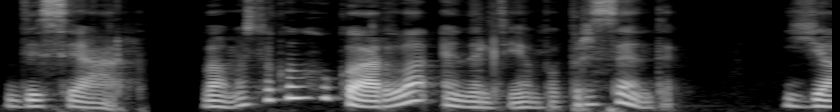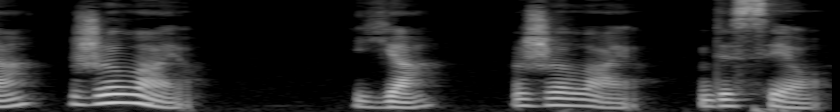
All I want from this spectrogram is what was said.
desear. Vamos a conjugarla en el tiempo presente. Я желаю, я желаю, deseo.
